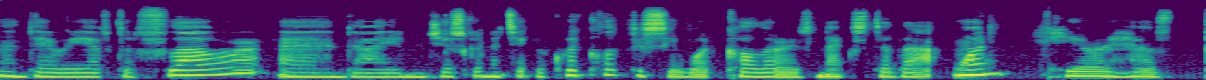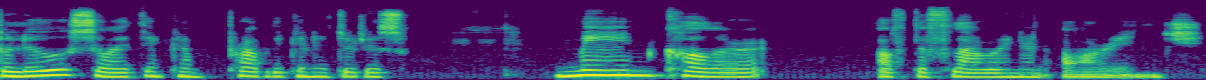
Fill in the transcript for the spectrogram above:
And there we have the flower and I'm just going to take a quick look to see what color is next to that one. Here I have blue so I think I'm probably going to do this main color of the flower in an orange.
